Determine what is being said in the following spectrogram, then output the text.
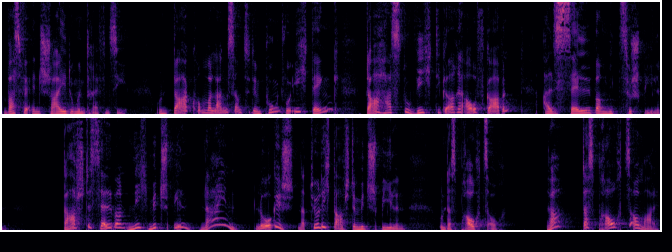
was für Entscheidungen treffen sie. Und da kommen wir langsam zu dem Punkt, wo ich denke, da hast du wichtigere Aufgaben, als selber mitzuspielen. Darfst du selber nicht mitspielen? Nein, logisch, natürlich darfst du mitspielen. Und das braucht's auch. Ja, das braucht's auch mal.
